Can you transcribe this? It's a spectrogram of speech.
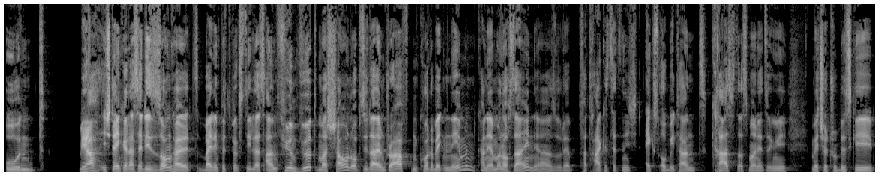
und ja, ich denke, dass er die Saison halt bei den Pittsburgh Steelers anführen wird. Mal schauen, ob sie da im Draft einen Quarterback nehmen. Kann ja immer noch sein. Ja, also der Vertrag ist jetzt nicht exorbitant krass, dass man jetzt irgendwie Mitchell Trubisky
